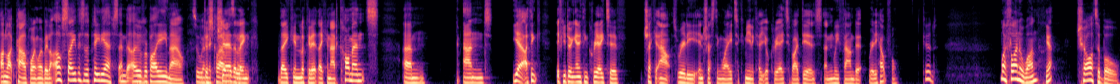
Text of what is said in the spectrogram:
Unlike PowerPoint, where it'd be like, oh, save this as a PDF, send it over by email. We in the just cloud, share the it? link. They can look at it. They can add comments. Um, and yeah, I think if you're doing anything creative, check it out. It's a really interesting way to communicate your creative ideas, and we found it really helpful. Good. My final one Yeah. Chartable.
